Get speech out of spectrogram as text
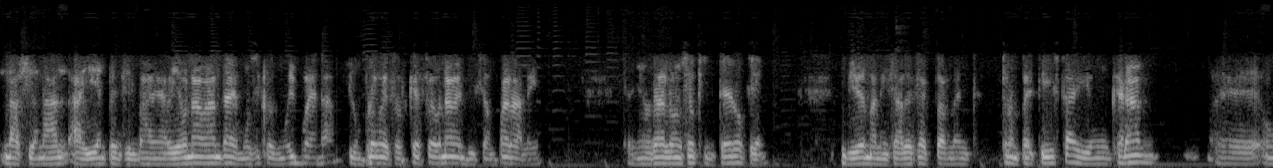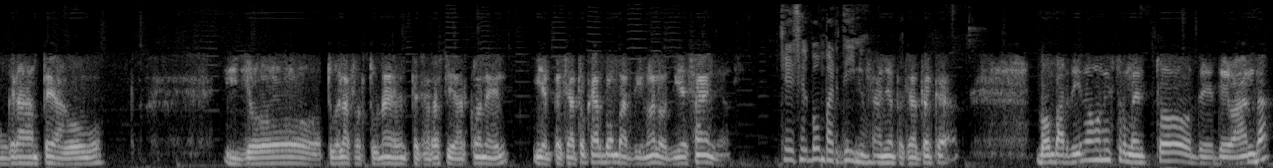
nacional ahí en Pensilvania. Había una banda de músicos muy buena y un profesor que fue una bendición para mí, señor Alonso Quintero, que vive en Manizales actualmente, trompetista y un gran, eh, un gran pedagogo. Y yo tuve la fortuna de empezar a estudiar con él y empecé a tocar bombardino a los 10 años. ¿Qué es el bombardino? 10 años empecé a tocar. Bombardino es un instrumento de, de banda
